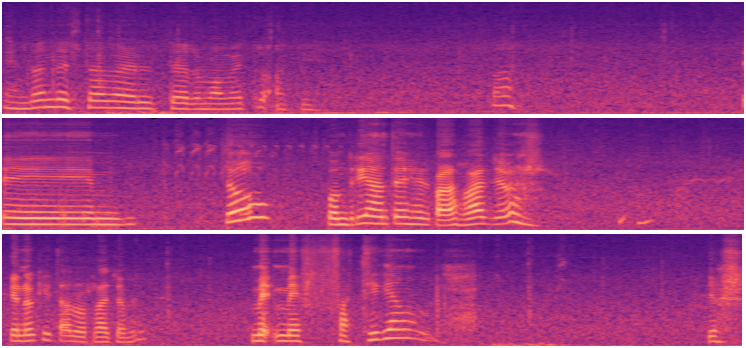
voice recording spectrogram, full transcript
¿en dónde estaba el termómetro? Aquí. Ah, Eh, yo pondría antes el pararrayos. Que no he quitado los rayos, ¿eh? Me, me fastidian... Dios.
